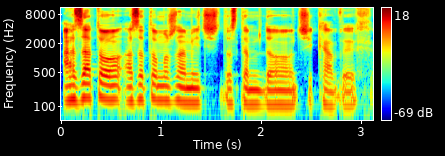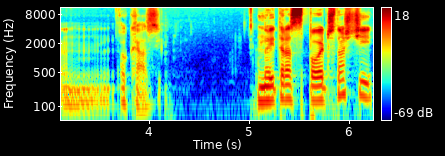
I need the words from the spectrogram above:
a, za to, a za to można mieć dostęp do ciekawych um, okazji. No i teraz społeczności,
